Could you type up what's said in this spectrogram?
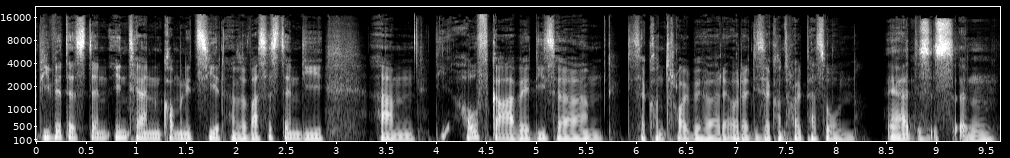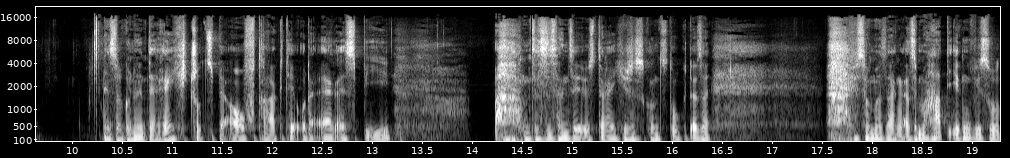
Wie wird es denn intern kommuniziert? Also was ist denn die, ähm, die Aufgabe dieser, dieser Kontrollbehörde oder dieser Kontrollperson? Ja, das ist ähm, der sogenannte Rechtsschutzbeauftragte oder RSB. Das ist ein sehr österreichisches Konstrukt. Also, wie soll man sagen? Also man hat irgendwie so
